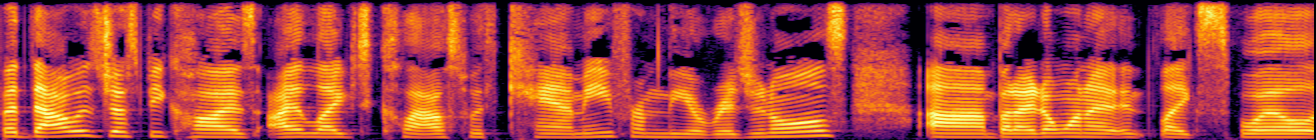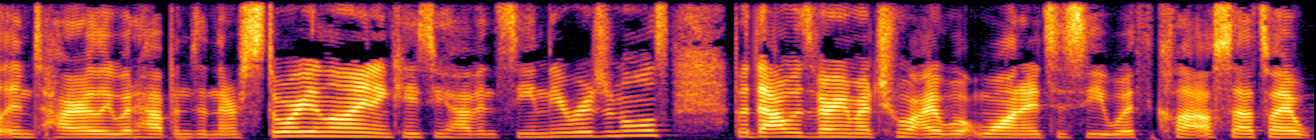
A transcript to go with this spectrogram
but that was just because I liked Klaus with Cami from the originals. Um, but I don't want to like spoil entirely what happens in their storyline in case you haven't seen the originals. But that was very much who I w- wanted to see with Klaus. So that's why I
